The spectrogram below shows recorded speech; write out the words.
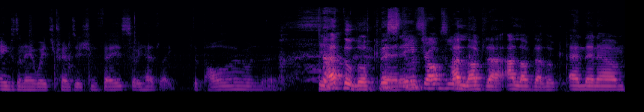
Angels and Airwaves transition phase. So he had like the polo and the he had the look, The man. It Steve was- Jobs look. I loved that. I loved that look. And then um,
